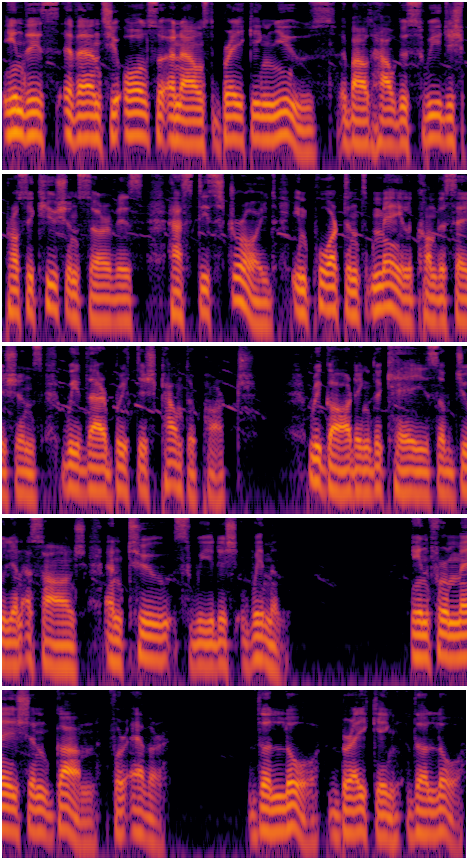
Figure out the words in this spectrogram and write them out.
In this event, she also announced breaking news about how the Swedish prosecution service has destroyed important mail conversations with their British counterparts regarding the case of Julian Assange and two Swedish women. Information gone forever. The law breaking the law.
